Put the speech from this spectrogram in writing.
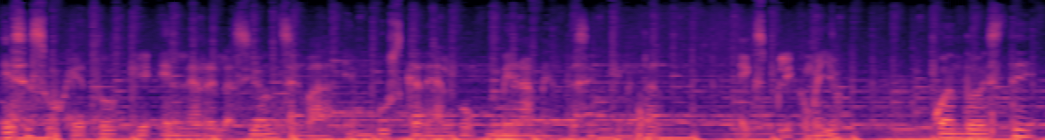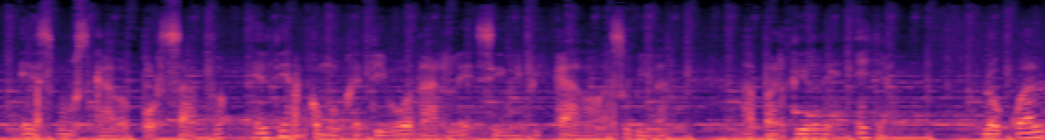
ese sujeto que en la relación se va en busca de algo meramente sentimental. Explícome yo. Cuando este es buscado por Sato, él tiene como objetivo darle significado a su vida a partir de ella, lo cual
